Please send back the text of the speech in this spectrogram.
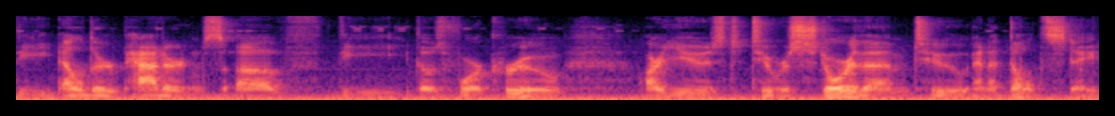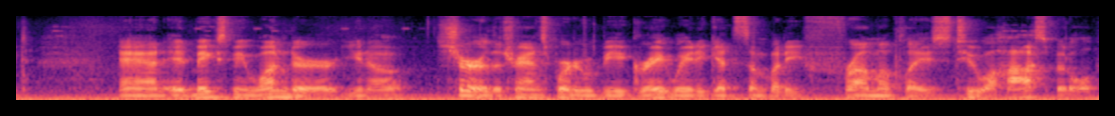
the elder patterns of the those four crew are used to restore them to an adult state and it makes me wonder you know sure the transporter would be a great way to get somebody from a place to a hospital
